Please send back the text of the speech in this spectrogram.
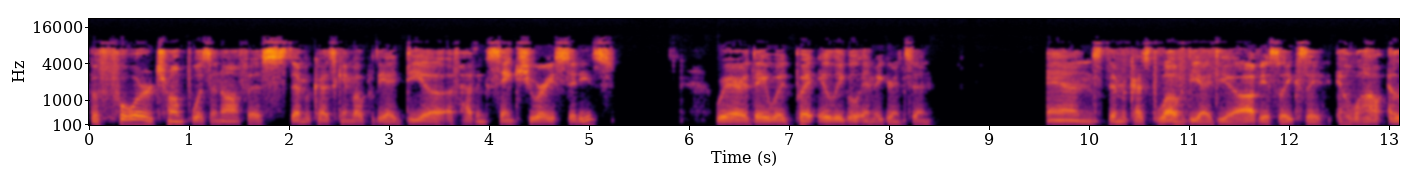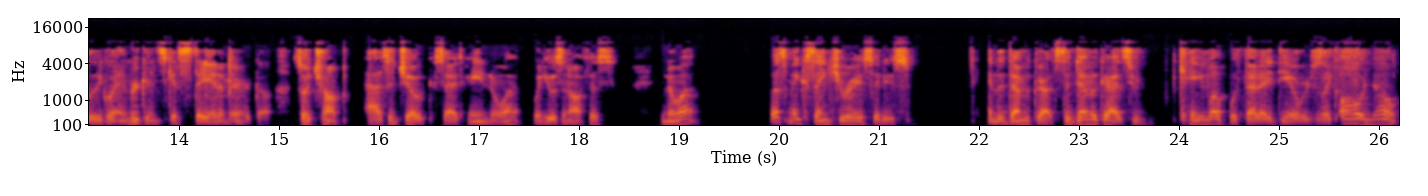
before Trump was in office, Democrats came up with the idea of having sanctuary cities where they would put illegal immigrants in. And Democrats love the idea, obviously, because they, oh, wow, illegal immigrants get to stay in America. So Trump, as a joke, said, hey, you know what? When he was in office, you know what? Let's make sanctuary cities. And the Democrats, the Democrats who came up with that idea were just like, oh no,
